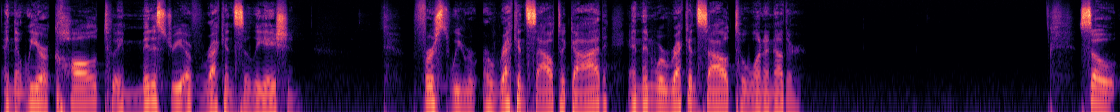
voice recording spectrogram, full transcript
and that we are called to a ministry of reconciliation. First, we are reconciled to God, and then we're reconciled to one another. So,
